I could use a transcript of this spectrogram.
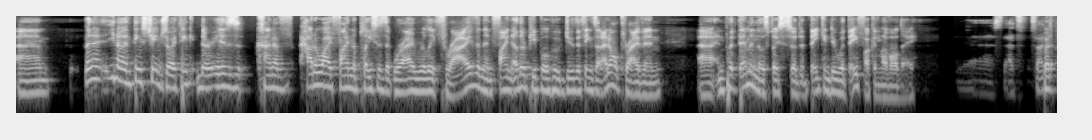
Um, but uh, you know, and things change. So I think there is kind of how do I find the places that where I really thrive, and then find other people who do the things that I don't thrive in, uh, and put them in those places so that they can do what they fucking love all day. yes that's such, But-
